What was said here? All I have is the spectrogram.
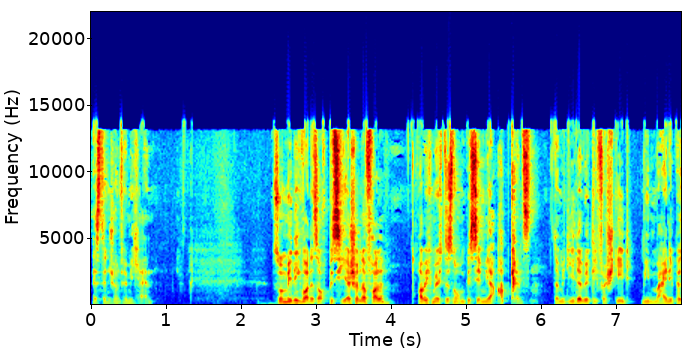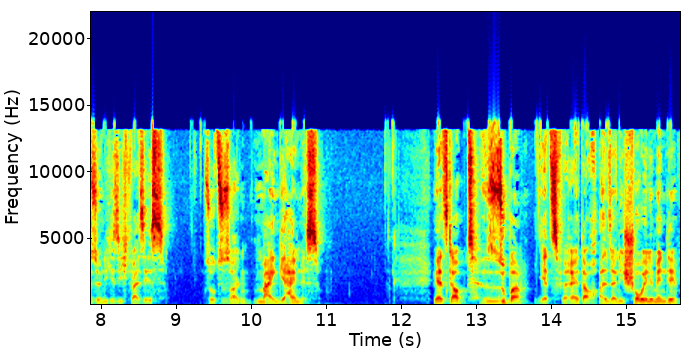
es denn schon für mich ein? So wenig war das auch bisher schon der Fall, aber ich möchte es noch ein bisschen mehr abgrenzen, damit jeder wirklich versteht, wie meine persönliche Sichtweise ist. Sozusagen mein Geheimnis. Wer jetzt glaubt, super, jetzt verrät er auch all seine Show-Elemente,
